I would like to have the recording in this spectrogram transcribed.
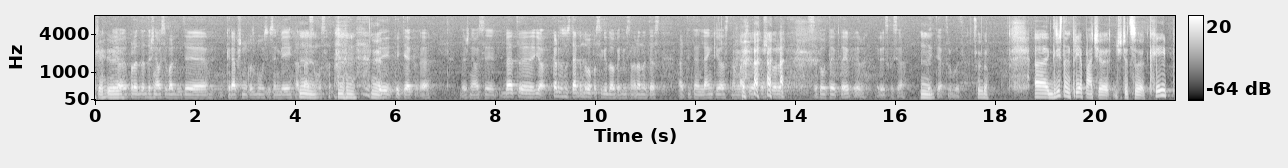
okay. Ir pradeda dažniausiai vardinti krepšininkus buvusius NBA ar mm. esamus. Mm -hmm. tai, tai tiek e, dažniausiai. Bet e, jo, kartais nustebindavo, pasakydavo, kad jūs ten randatės, ar tai ten Lenkijos, ten Latvijos kažkur. Sakau taip, taip ir, ir viskas jo. Mm. Tai tiek turbūt. Supratau. Grįžtant prie pačio džiudžitsu, kaip,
